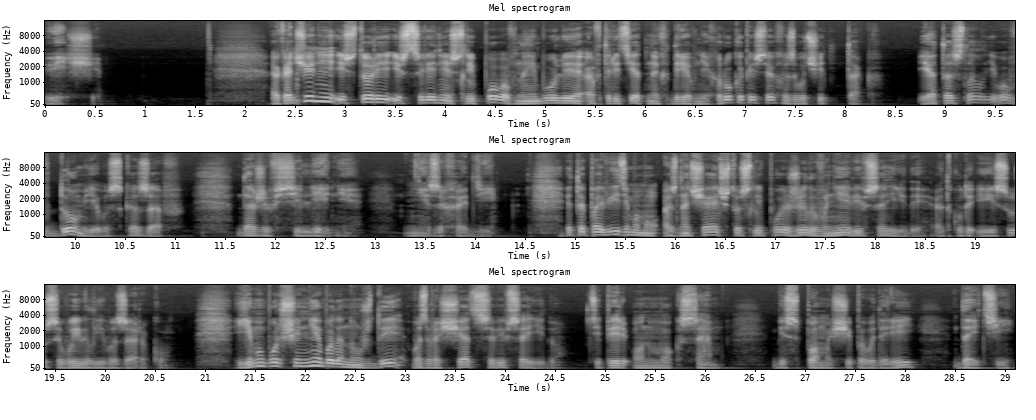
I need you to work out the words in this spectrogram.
вещи. Окончание истории исцеления слепого в наиболее авторитетных древних рукописях звучит так. «И отослал его в дом его, сказав, даже в селение не заходи». Это, по-видимому, означает, что слепой жил вне Вифсаиды, откуда Иисус вывел его за руку. Ему больше не было нужды возвращаться в Вифсаиду. Теперь он мог сам, без помощи поводырей, дойти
